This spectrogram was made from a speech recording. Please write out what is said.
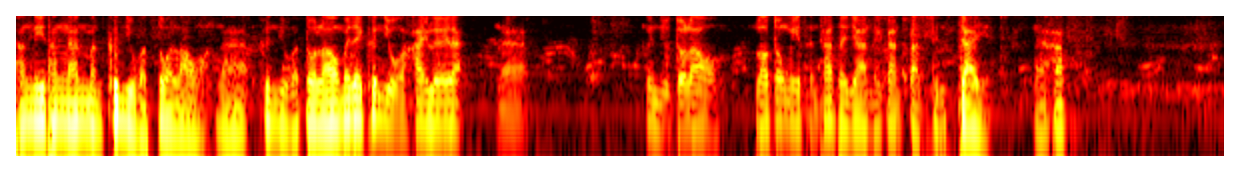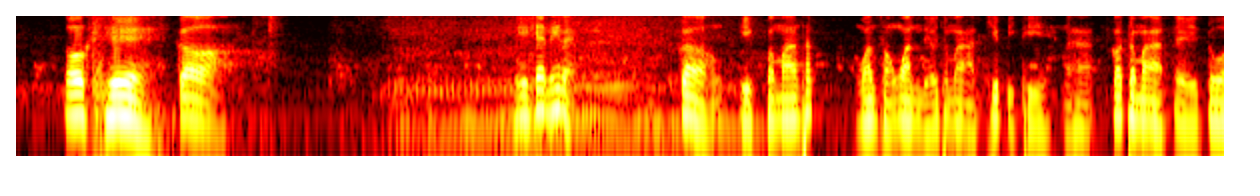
ทั้งนี้ทั้งนั้นมันขึ้นอยู่กับตัวเรานะฮะขึ้นอยู่กับตัวเราไม่ได้ขึ้นอยู่กับใครเลยละนะฮะ ขึ้นอยู่ตัวเรา เราต้องมีสัญชาตญาณในการตัดสินใจนะครับ โอเค ก็ มีแค่นี้แหละ ก็อีกประมาณสักวันสองวันเดี๋ยวจะมาอัดคลิปอีกทีนะฮะ ก็จะมาอัดไอตัว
